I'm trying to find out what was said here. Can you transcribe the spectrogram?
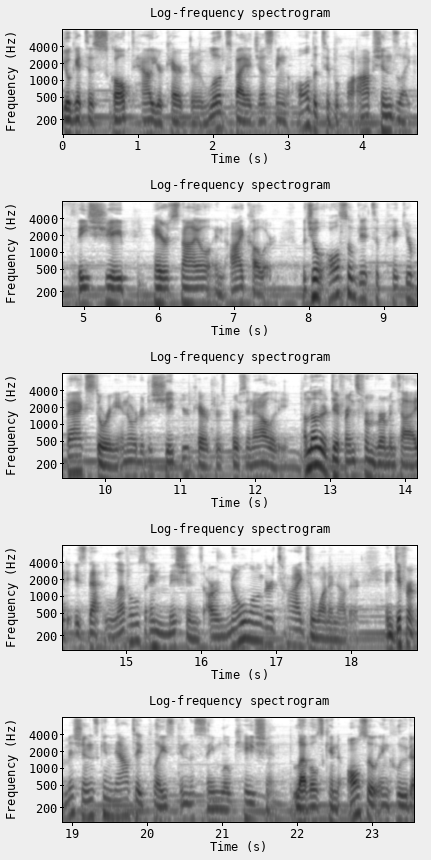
You'll get to sculpt how your character looks by adjusting all the typical options like face shape, hairstyle, and eye color, but you'll also get to pick your backstory in order to shape your character's personality. Another difference from Vermintide is that levels and missions are no longer tied to one another, and different missions can now take place in the same location. Levels can also include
